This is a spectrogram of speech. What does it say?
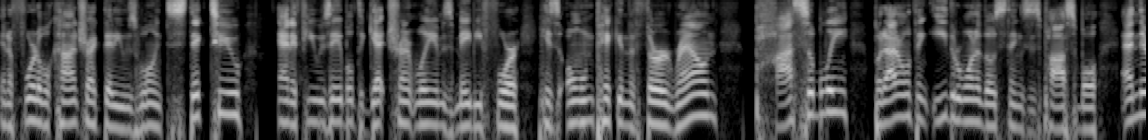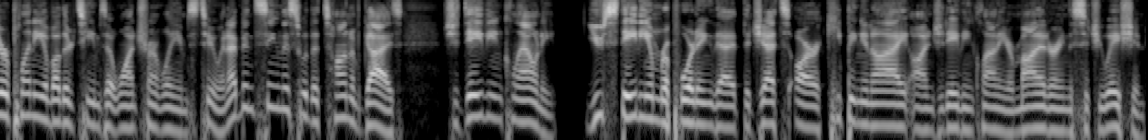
an affordable contract that he was willing to stick to, and if he was able to get Trent Williams maybe for his own pick in the third round, possibly, but I don't think either one of those things is possible. And there are plenty of other teams that want Trent Williams too. And I've been seeing this with a ton of guys. Jadeveon Clowney, U Stadium reporting that the Jets are keeping an eye on Jadeveon Clowney or monitoring the situation.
